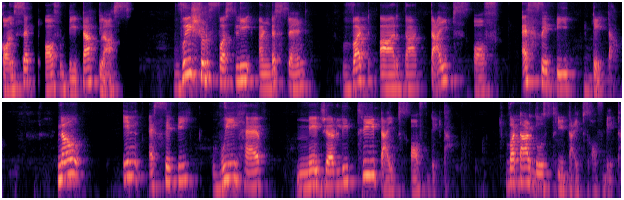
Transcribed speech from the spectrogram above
concept of data class, we should firstly understand what are the types of SAP data. Now, in SAP, we have majorly three types of data. What are those three types of data?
